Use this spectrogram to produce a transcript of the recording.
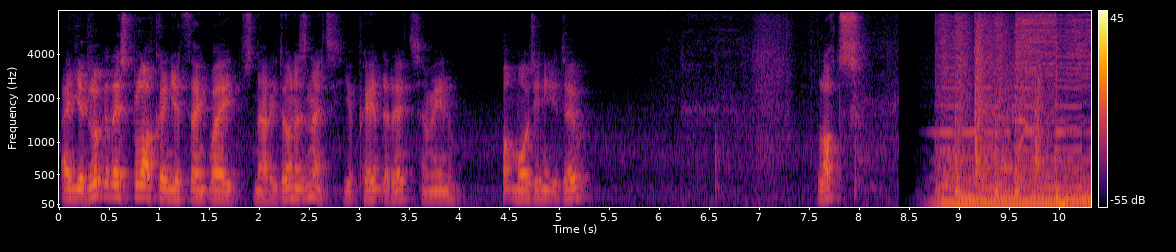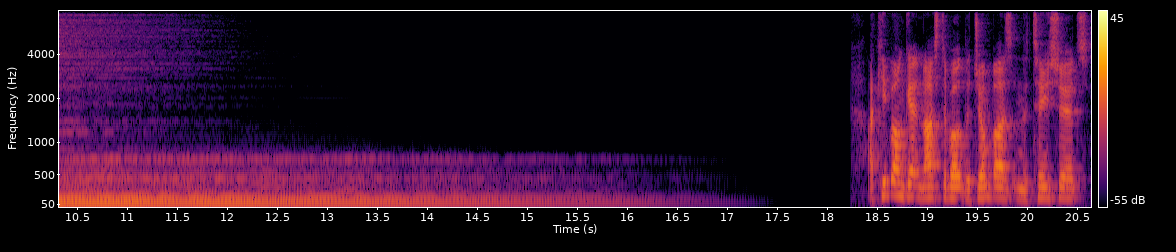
And you'd look at this block and you'd think, wait, it's nearly done, isn't it? You've painted it. I mean, what more do you need to do? Lots. I keep on getting asked about the jumpers and the t-shirts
